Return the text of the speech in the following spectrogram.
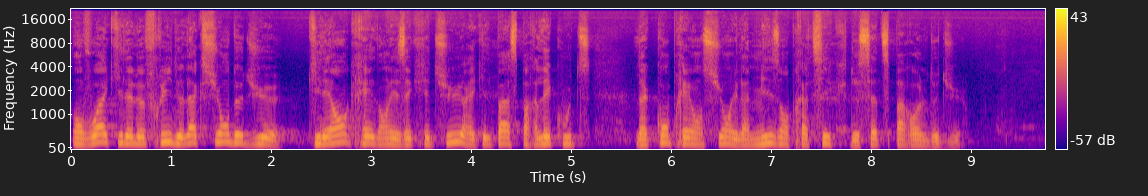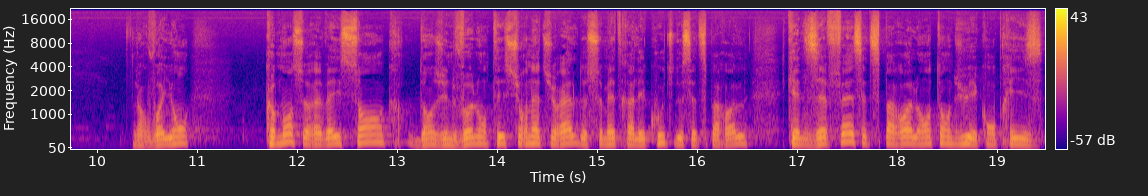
On voit qu'il est le fruit de l'action de Dieu, qu'il est ancré dans les Écritures et qu'il passe par l'écoute, la compréhension et la mise en pratique de cette parole de Dieu. Alors voyons comment ce réveil s'ancre dans une volonté surnaturelle de se mettre à l'écoute de cette parole, quels effets cette parole entendue et comprise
